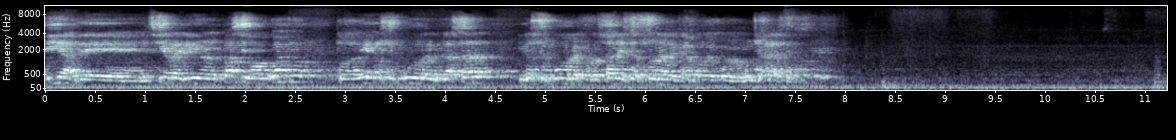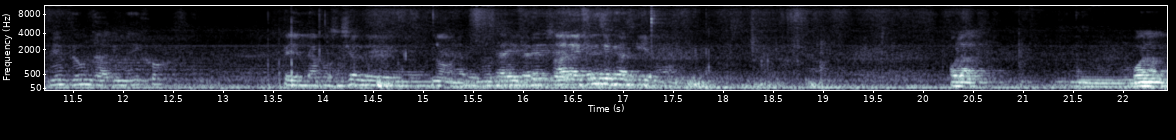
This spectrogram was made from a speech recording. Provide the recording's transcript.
días del cierre del libro del pase o cuatro todavía no se pudo reemplazar y no se pudo reforzar esa zona del campo de juego. Muchas gracias. La primera pregunta que me dijo. Eh, La posición de. No, la, La diferencia. Ah, la diferencia de jerarquía. Hola. Mm, Bueno,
